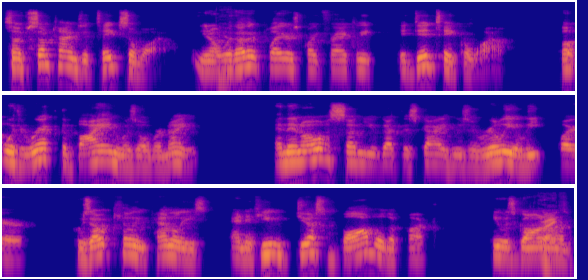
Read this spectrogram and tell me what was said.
some sometimes it takes a while. You know, yeah. with other players, quite frankly, it did take a while. But with Rick, the buy-in was overnight. And then all of a sudden, you've got this guy who's a really elite player who's out killing penalties. And if you just bobbled a puck, he was gone right. on a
